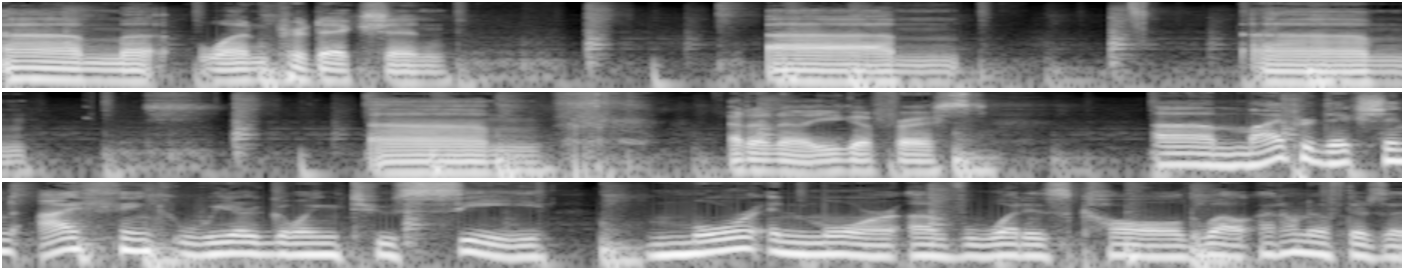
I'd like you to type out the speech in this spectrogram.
Um, one prediction. Um, um, um, I don't know. You go first. Um, my prediction I think we are going to see more and more of what is called, well, I don't know if there's a,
